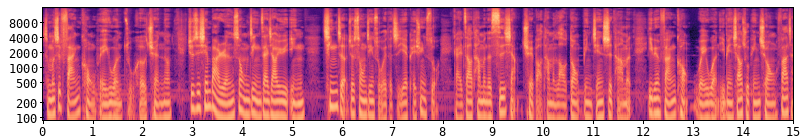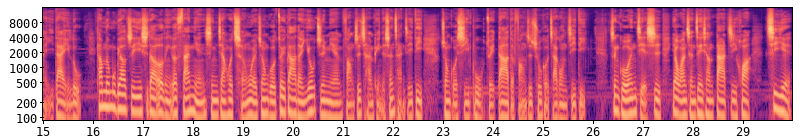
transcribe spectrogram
什么是反恐维稳组合拳呢？就是先把人送进再教育营。轻者就送进所谓的职业培训所，改造他们的思想，确保他们劳动，并监视他们，一边反恐维稳，一边消除贫穷，发展“一带一路”。他们的目标之一是到二零二三年，新疆会成为中国最大的优质棉纺织产品的生产基地，中国西部最大的纺织出口加工基地。郑国恩解释，要完成这项大计划，企业、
